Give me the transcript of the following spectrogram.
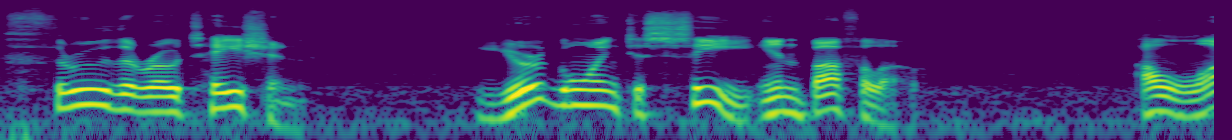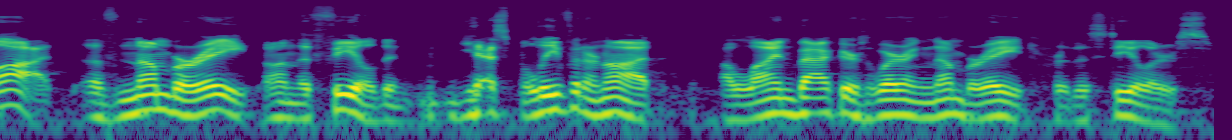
through the rotation. You're going to see in Buffalo a lot of number eight on the field. And yes, believe it or not, a linebacker's wearing number eight for the Steelers.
